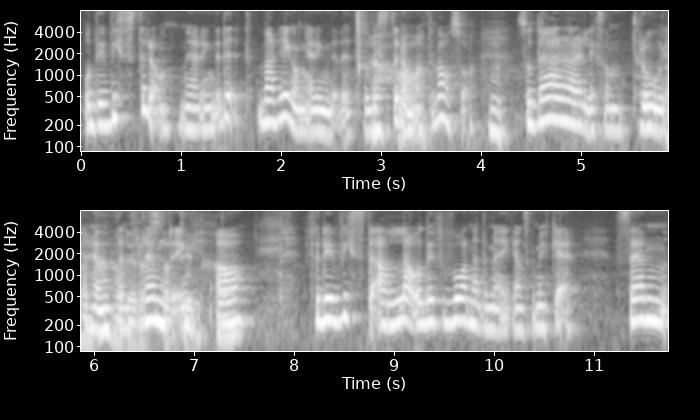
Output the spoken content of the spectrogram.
Och det visste de när jag ringde dit. Varje gång jag ringde dit så visste Jaha. de att det var så. Så där har det liksom, tror jag, Ja, hänt en förändring. Ja. Ja. För det visste alla och det förvånade mig ganska mycket. Sen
